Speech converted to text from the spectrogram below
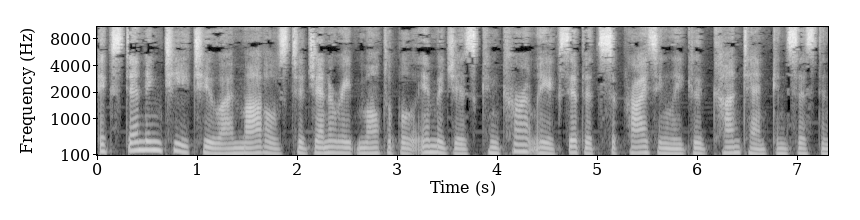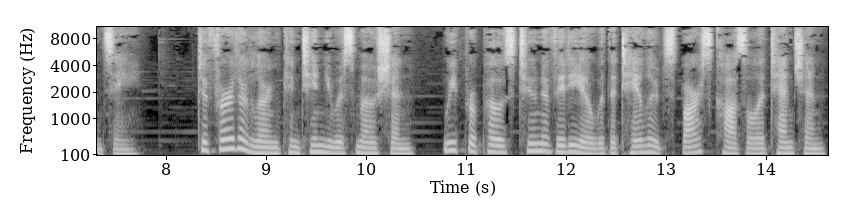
Extending T2I models to generate multiple images concurrently exhibits surprisingly good content consistency. To further learn continuous motion, we propose Tune-A-Video with a tailored sparse causal attention,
